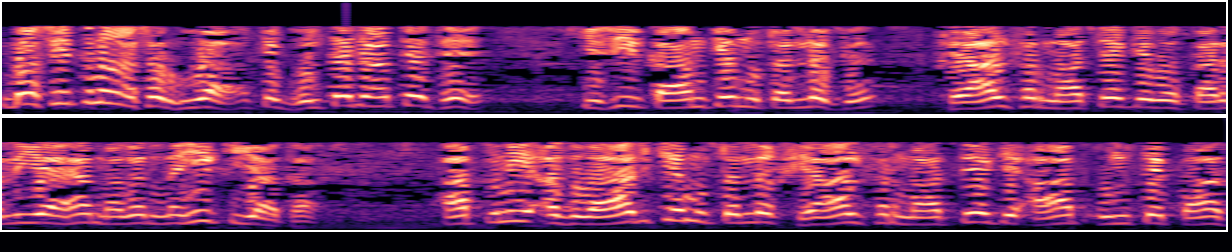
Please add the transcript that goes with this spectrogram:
بس اتنا اثر ہوا کہ گھلتے جاتے تھے۔ کسی کام کے متعلق خیال فرماتے کہ وہ کر لیا ہے مگر نہیں کیا تھا۔ اپنی ازواج کے متعلق خیال فرماتے کہ آپ ان کے پاس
